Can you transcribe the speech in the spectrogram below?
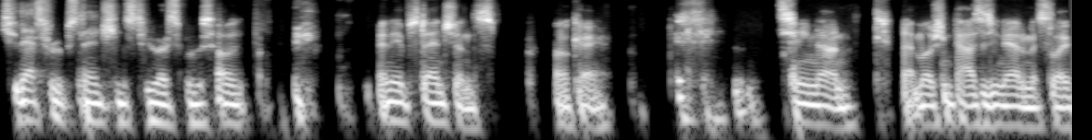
Should ask for abstentions too, I suppose. Oh, any abstentions? Okay. Seeing none, that motion passes unanimously.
